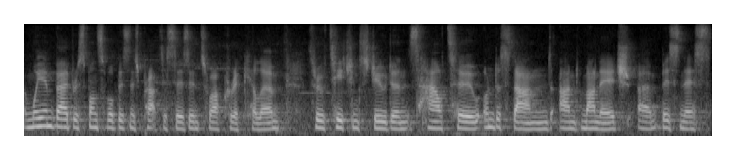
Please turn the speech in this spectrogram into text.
and we embed responsible business practices into our curriculum through teaching students how to understand and manage um, business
